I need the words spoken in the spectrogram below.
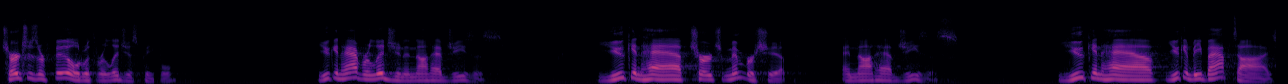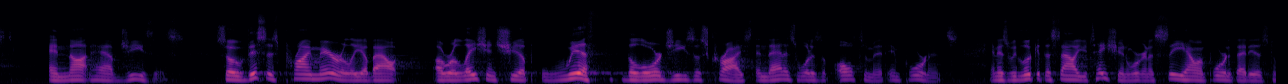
Churches are filled with religious people you can have religion and not have Jesus. You can have church membership and not have Jesus. You can have you can be baptized and not have Jesus. So this is primarily about a relationship with the Lord Jesus Christ, and that is what is of ultimate importance. And as we look at the salutation, we're going to see how important that is to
